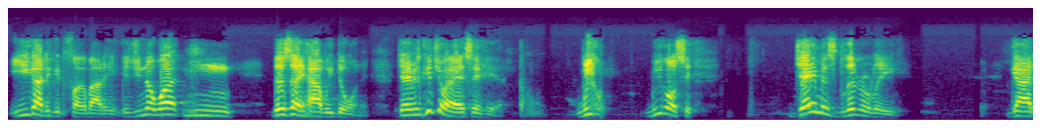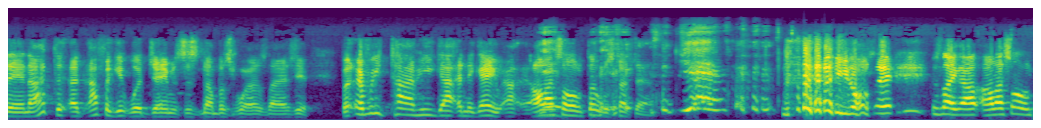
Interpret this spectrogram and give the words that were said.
you got to get the fuck out of here because you know what? Mm, this ain't how we doing it. Jameis, get your ass in here. We we gonna see. Jameis literally got in. I th- I- forget what Jameis's numbers was last year, but every time he got in the game, I, all I saw him throw was touchdowns. yeah. you know what I'm saying? It's like all, all I saw him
